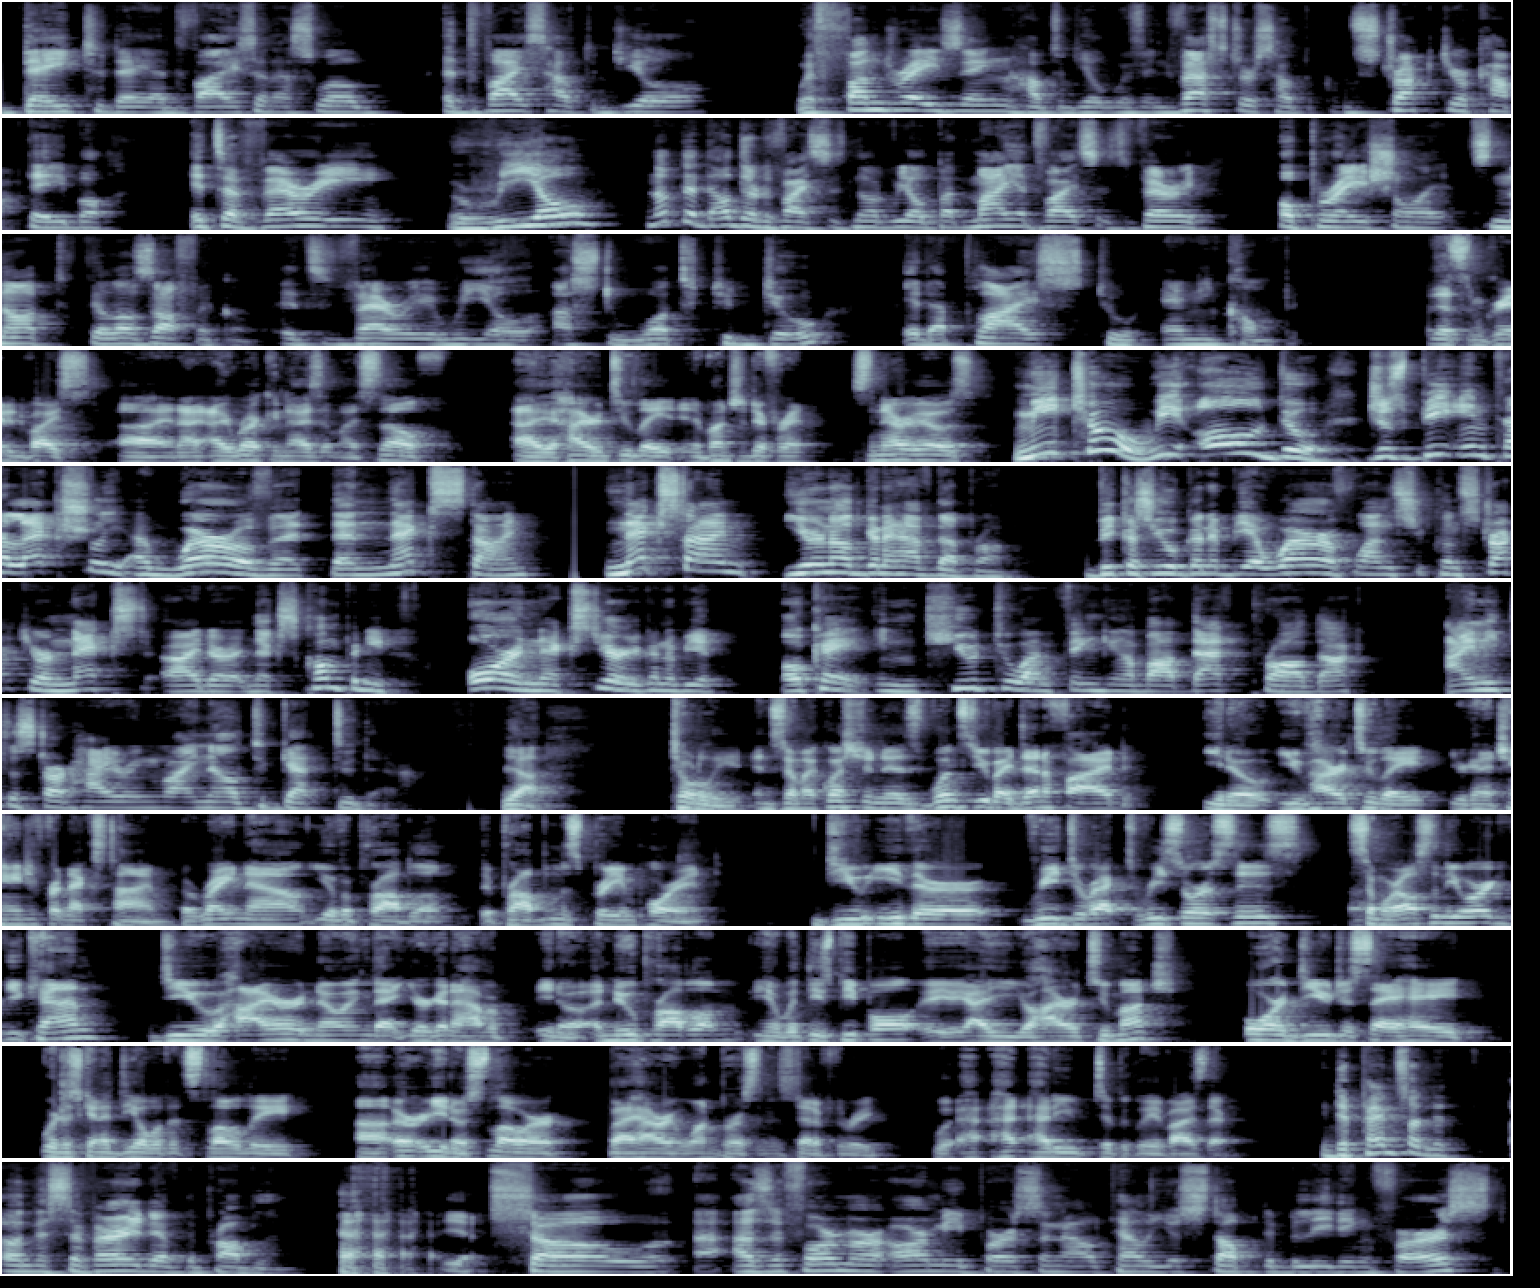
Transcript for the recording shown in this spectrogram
day to day advice and as well advice how to deal with fundraising, how to deal with investors, how to construct your cap table. It's a very real, not that the other advice is not real, but my advice is very operational. It's not philosophical. It's very real as to what to do. It applies to any company. That's some great advice. Uh, and I, I recognize it myself. I hired too late in a bunch of different scenarios. Me too. We all do. Just be intellectually aware of it. Then next time, next time, you're not going to have that problem because you're going to be aware of once you construct your next, either next company or next year, you're going to be, okay, in Q2, I'm thinking about that product. I need to start hiring right now to get to there. Yeah, totally. And so my question is once you've identified you know, you've hired too late, you're going to change it for next time. But right now, you have a problem. The problem is pretty important. Do you either redirect resources somewhere else in the org if you can? Do you hire knowing that you're going to have a, you know, a new problem, you know, with these people? You hire too much, or do you just say, "Hey, we're just going to deal with it slowly, uh, or you know, slower by hiring one person instead of three? How, how do you typically advise there? It depends on the on the severity of the problem. yeah. So, uh, as a former army person, I'll tell you stop the bleeding first,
